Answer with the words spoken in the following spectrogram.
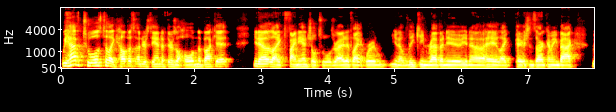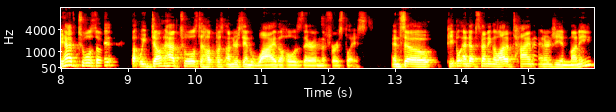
we have tools to like help us understand if there's a hole in the bucket, you know, like financial tools, right? If like we're, you know, leaking revenue, you know, hey, like patients aren't coming back. We have tools to but we don't have tools to help us understand why the hole is there in the first place. And so people end up spending a lot of time, energy, and money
